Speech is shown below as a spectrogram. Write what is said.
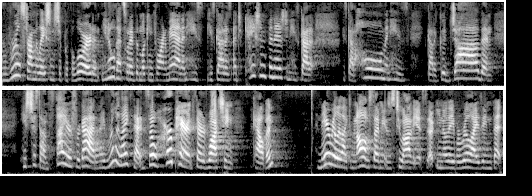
real strong relationship with the Lord, and you know that's what I've been looking for in a man. And he's he's got his education finished, and he's got a he's got a home, and he's, he's got a good job, and he's just on fire for God. And I really like that. And so her parents started watching Calvin, and they really liked him. And all of a sudden, it was just too obvious. You know, they were realizing that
